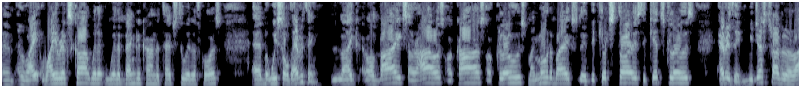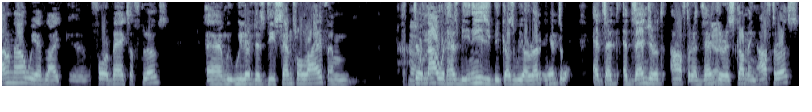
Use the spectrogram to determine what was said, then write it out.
a, a Wirex card with a, with a bank account attached to it, of course. Uh, but we sold everything, like our bikes, our house, our cars, our clothes, my motorbikes, the, the kids' toys, the kids' clothes, everything. We just travel around now. We have like uh, four bags of clothes, and we, we live this decentral life. And till now, it has been easy because we are running into ad- adventure after adventure is coming after us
